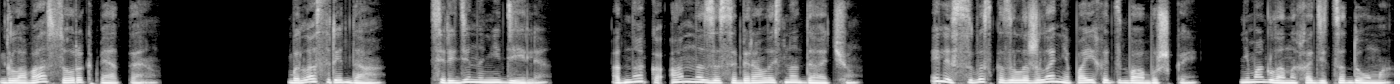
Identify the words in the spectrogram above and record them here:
Глава 45. Была среда, середина недели. Однако Анна засобиралась на дачу. Элис высказала желание поехать с бабушкой. Не могла находиться дома.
